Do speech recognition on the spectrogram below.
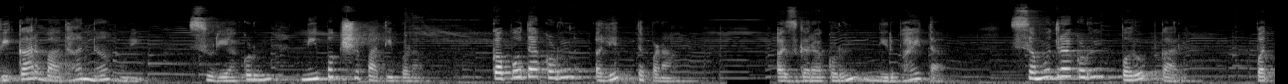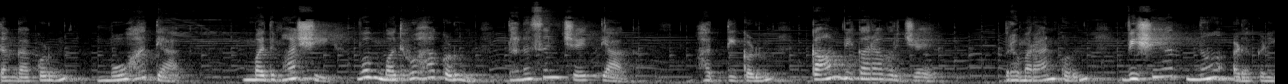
विकार बाधा न होणे सूर्याकडून निपक्षपातीपणा कपोताकडून अलिप्तपणा अजगराकडून निर्भयता समुद्राकडून परोपकार पतंगाकडून मोहत्याग मधमाशी व मधुहाकडून धनसंचय त्याग हत्तीकडून कामविकारावर जय भ्रमरांकडून विषयात न अडकणे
